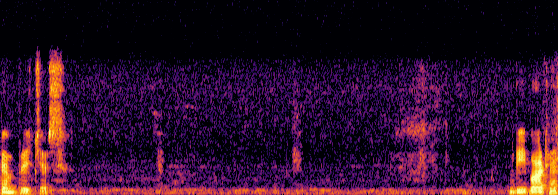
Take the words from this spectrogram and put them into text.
temperatures बी पार्ट है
